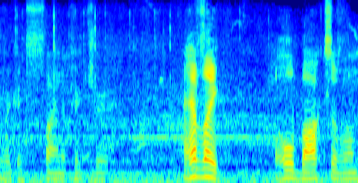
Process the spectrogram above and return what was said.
If I could find a picture. I have like a whole box of them.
